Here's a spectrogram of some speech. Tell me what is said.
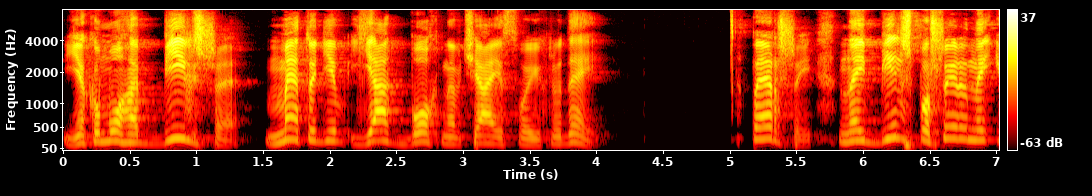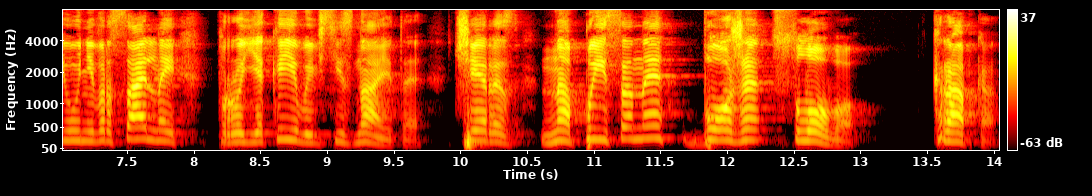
якомога більше методів, як Бог навчає своїх людей. Перший, найбільш поширений і універсальний, про який ви всі знаєте, через написане Боже Слово. Крапка.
